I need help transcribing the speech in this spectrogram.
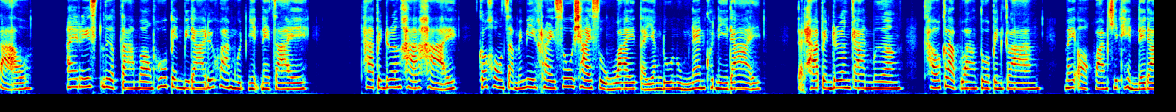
สาว ไอริสเหลือบตามองผู้เป็นบิดาด้วยความหงุดหงิดในใจ ถ้าเป็นเรื่องค้าขาย ก็คงจะไม่มีใครสู้ชายสูงวัยแต่ยังดูหนุ่มแน่นคนนี้ได้ แต่ถ้าเป็นเรื่องการเมือง เขากลับวางตัวเป็นกลาง ไม่ออกความคิดเห็นใด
